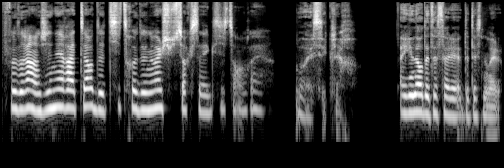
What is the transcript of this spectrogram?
faudrait un générateur de titres de Noël, je suis sûre que ça existe en vrai. Ouais, c'est clair. Aliénor déteste, déteste Noël.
